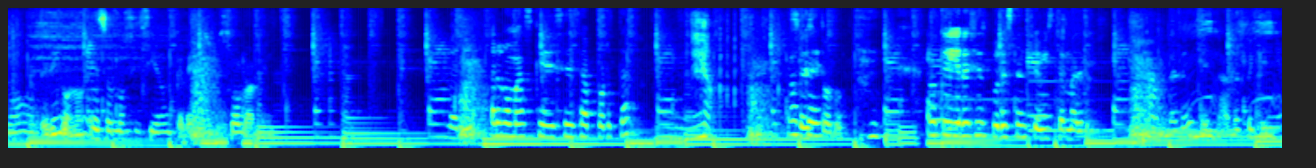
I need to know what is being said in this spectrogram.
no, te digo, ¿no? Eso nos hicieron creer solamente. ¿Algo más que desees aportar? No, eso es todo. ok, gracias por esta entrevista, madre. Ándale, de nada, pequeña.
